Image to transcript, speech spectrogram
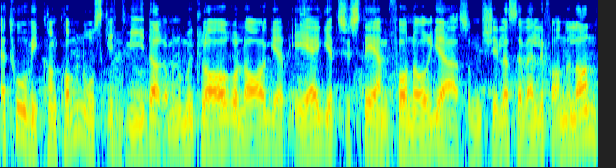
Jeg tror vi kan komme noen skritt videre. Men om vi klarer å lage et eget system for Norge her som skiller seg veldig fra andre land,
